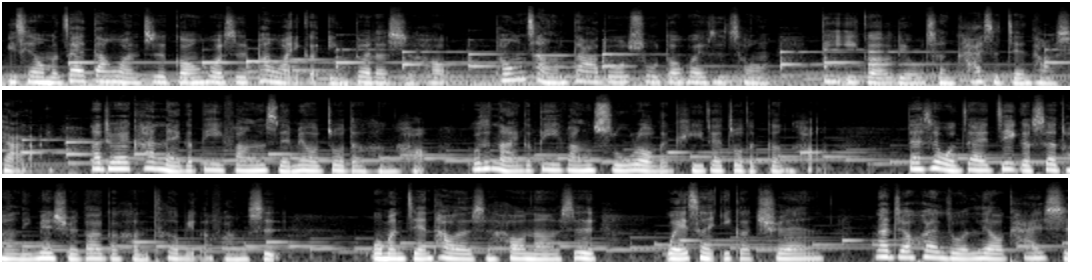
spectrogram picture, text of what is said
以前我们在当完志工或是办完一个营队的时候，通常大多数都会是从第一个流程开始检讨下来，那就会看哪个地方谁没有做得很好，或是哪一个地方疏漏的可以再做得更好。但是我在这个社团里面学到一个很特别的方式，我们检讨的时候呢是围成一个圈，那就会轮流开始，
